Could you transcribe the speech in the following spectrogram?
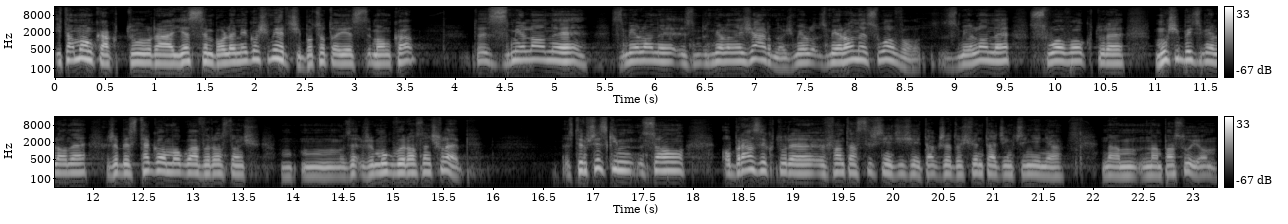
I ta mąka, która jest symbolem Jego śmierci. Bo co to jest mąka? To jest zmielony, zmielone, zmielone ziarno, zmielone słowo, zmielone słowo, które musi być zmielone, żeby z tego mogła wyrosnąć, że mógł wyrosnąć chleb. W tym wszystkim są obrazy, które fantastycznie dzisiaj także do święta dziękczynienia nam, nam pasują.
